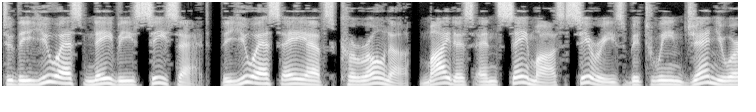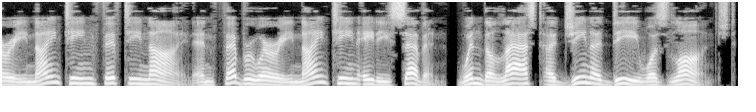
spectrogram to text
to the U.S. Navy's CSAT, the USAF's Corona, Midas and Samos series between January 1959 and February 1987, when the last Agena D was launched.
